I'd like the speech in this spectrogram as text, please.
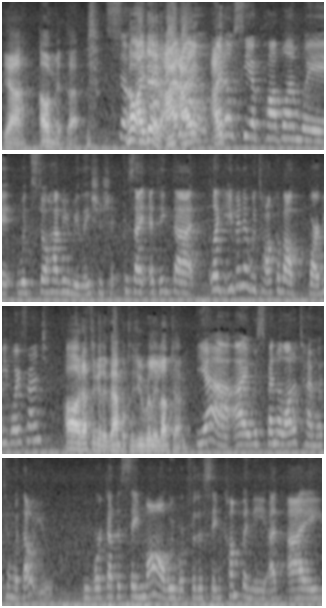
yeah, I'll admit that. So No, I did. I- I- don't, I- don't see a problem with with still having relationship because I, I think that like even if we talk about Barbie boyfriend, Oh, that's a good example because you really loved him. yeah, I would spend a lot of time with him without you. We worked at the same mall. We worked for the same company. I I,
